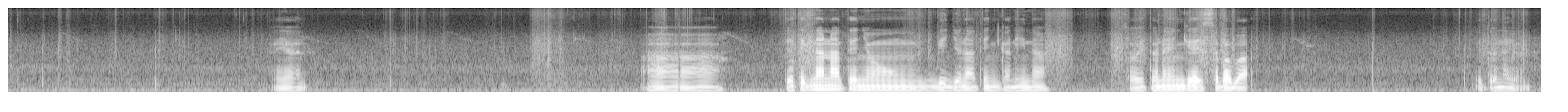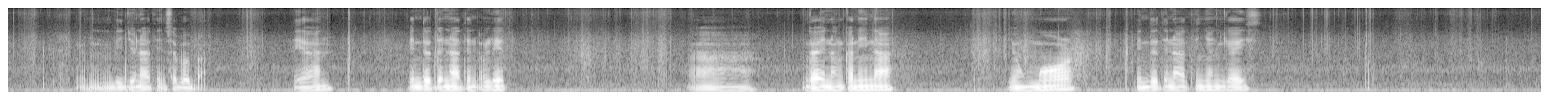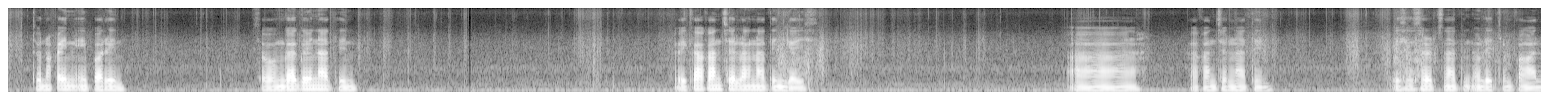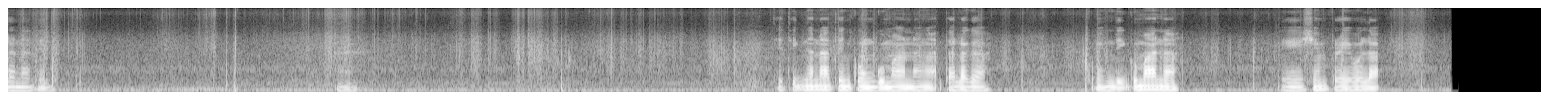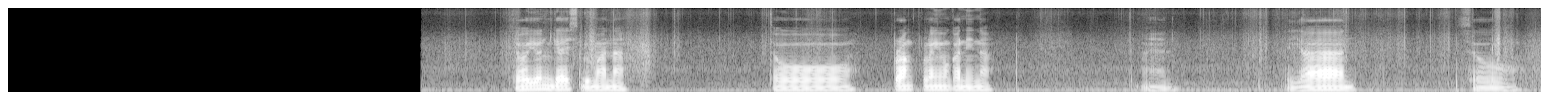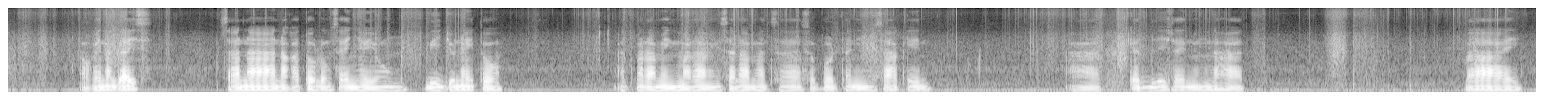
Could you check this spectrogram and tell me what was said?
Ayan. Ah, titignan natin yung video natin kanina. So, ito na yun guys sa baba. Ito na yun. Yung video natin sa baba. Ayan. Pindutin natin ulit. Ah, gaya ng kanina. Yung more. Pindutin natin yan guys. Ito naka-NA pa rin. So, ang gagawin natin. So, ika-cancel lang natin guys. Ah, ka-cancel natin. Isa-search natin ulit yung pangalan natin. Hmm. Titignan natin kung gumana nga talaga. Kung hindi gumana, eh syempre wala. So, yun guys, gumana. So, prank lang yung kanina. Ayan. Ayan. So, okay na guys. Sana nakatulong sa inyo yung video na ito. At maraming maraming salamat sa suporta ninyo sa akin. At God bless sa inyong lahat. Bye.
